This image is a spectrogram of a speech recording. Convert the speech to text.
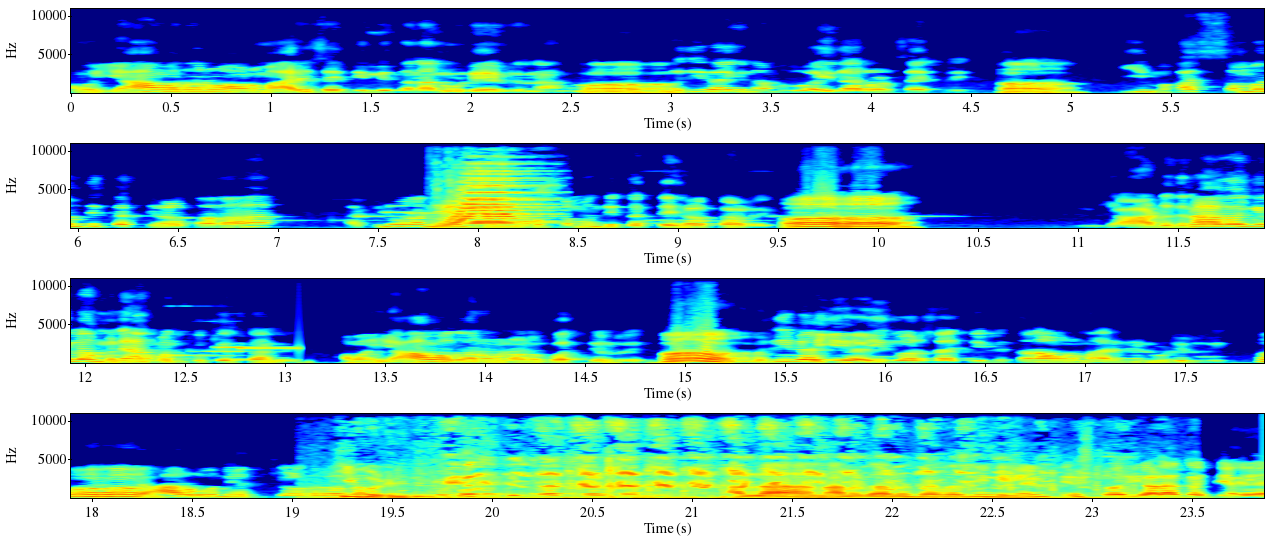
ಅವ ಯಾವ ಅದನೋ ಅವ್ನ ಮಾರಿ ಸಹಿತ ಇಲ್ಲಿ ತನ ನೋಡೇ ಇಲ್ರಿ ನಾ. ಮದುವೆಯಾಗಿ ನಮ್ದು ಐದಾರು ವರ್ಷ ಆಯ್ತ್ರಿ. ಈ ಮಗ ಸಂಬಂಧಿಕತ್ತೆ ಹೇಳ್ತಾನ ಅಕಿನೂ ನಾನು ಸಂಬಂಧಿಕತ್ತೆ ಸಂಬಂಧಿಕತೆ ಹೇಳ್ತಾಳ್ರಿ ಎರಡು ದಿನ ಆಗಂಗಿಲ್ಲ ಮನ್ಯಾಗ ಬಂದ್ ಕೂತಿರ್ತಾನ್ರಿ. ಅವ ಯಾವ ಅದನೋ ನನಗ್ ಗೊತ್ತಿಲ್ರಿ. ಮದುವೆಯಾಗಿ ಐದ್ ವರ್ಷ ಆಯ್ತು ಇಲ್ಲಿ ತನ ಅವ್ನ ಮಾರಿನೇ ನೋಡಿಲ್ರಿ. ಯಾರು ಅಂತ ಕೇಳಿದ್ರ ಹೇಳ್ತಾನ್ರಿ ಅಲ್ಲ ನನಗ ನೀನ್ ಹೆಂಡತಿ ಸ್ಟೋರಿ ಹೇಳಕತ್ಯ? ಏ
